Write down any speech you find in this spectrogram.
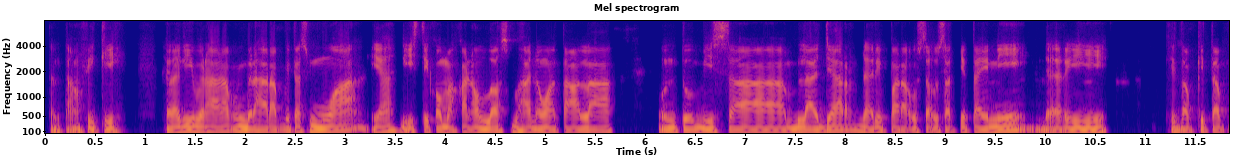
tentang fikih. Sekali lagi berharap berharap kita semua ya diistiqomahkan Allah Subhanahu wa taala untuk bisa belajar dari para ustadz-ustadz kita ini dari kitab-kitab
